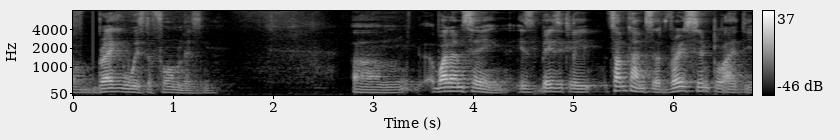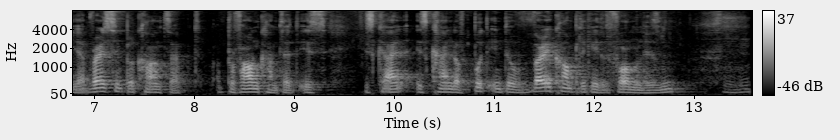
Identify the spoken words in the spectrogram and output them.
of bragging with the formalism. Um, what I'm saying is basically sometimes a very simple idea, a very simple concept, a profound concept is is kind is kind of put into very complicated formalism Mm-hmm.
